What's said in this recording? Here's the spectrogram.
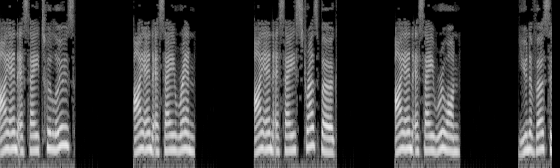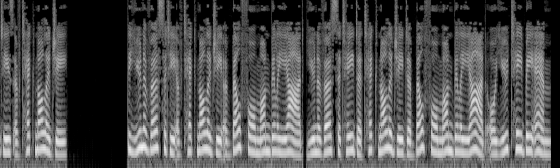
INSA Toulouse. INSA Rennes. INSA Strasbourg. INSA Rouen. Universities of Technology the University of Technology of Belfort-Montbéliard Université de Technologie de Belfort-Montbéliard or UTBM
